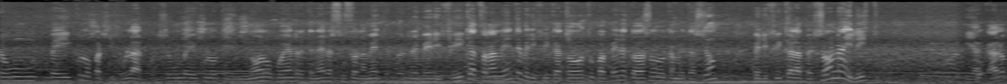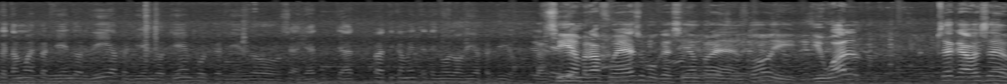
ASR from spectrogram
un vehículo particular, pues es un vehículo que no lo pueden retener así solamente. Pues verifica solamente, verifica todos tus papeles, toda su documentación, verifica a la persona y listo. Y acá lo que estamos es perdiendo el día, perdiendo tiempo, perdiendo, o sea, ya, ya prácticamente tengo dos días perdidos. Sí, en verdad fue eso, porque siempre en todo, y igual, sé que a veces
